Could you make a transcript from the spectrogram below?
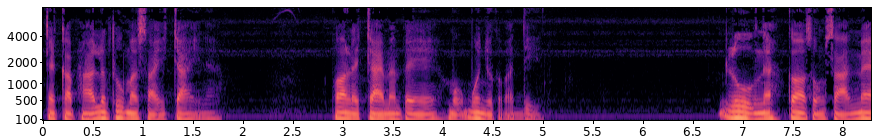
แต่กลับหาเรื่องทุกข์มาใส่ใจนะเพราะอะไรใจมันไปหมกมุ่นอยู่กับอดีต ลูกนะก็สงสารแม่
